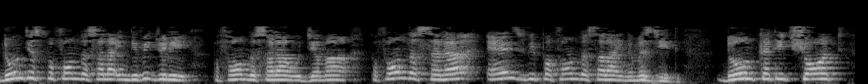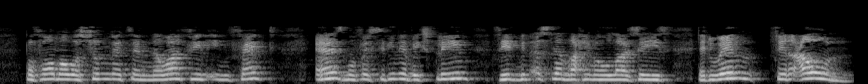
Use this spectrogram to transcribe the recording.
Don't just perform the salah individually, perform the salah with jama'ah. Perform the salah as we perform the salah in the masjid. Don't cut it short, perform our sunnats and nawafil. In fact, as Mufassirin have explained, Zayd bin Aslam rahimahullah says that when Fir'aun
